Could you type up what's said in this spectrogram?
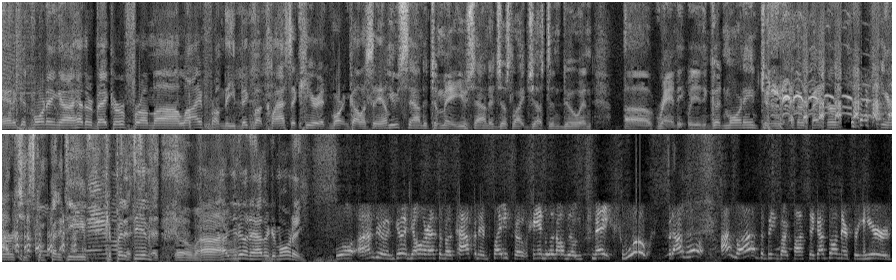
And a good morning, uh, Heather Baker from uh, live from the Big Buck Classic here at Barton Coliseum. You sounded to me. You sounded just like Justin doing uh, Randy. Good morning to Heather Baker here. She's competitive. Competitive. Oh, my Uh, how you doing, Heather? Good morning. Well, I'm doing good. Y'all are at the most happening place, so handling all those snakes. Woo! But I will. I love the Big Buck Classic. I've gone there for years.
